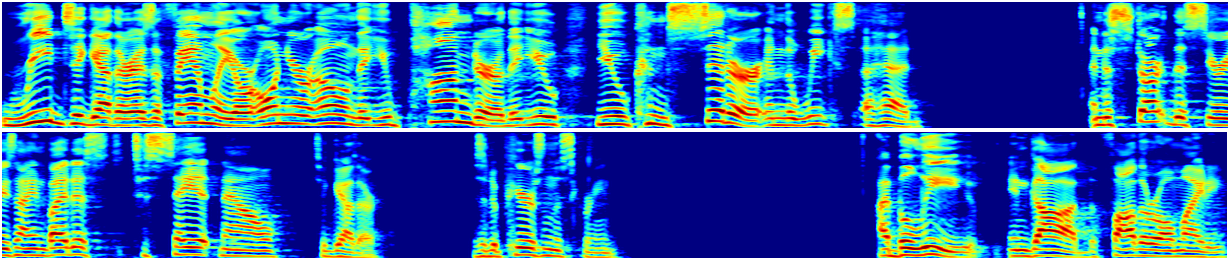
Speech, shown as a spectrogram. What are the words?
read together as a family or on your own, that you ponder, that you, you consider in the weeks ahead. And to start this series, I invite us to say it now together as it appears on the screen. I believe in God, the Father Almighty,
